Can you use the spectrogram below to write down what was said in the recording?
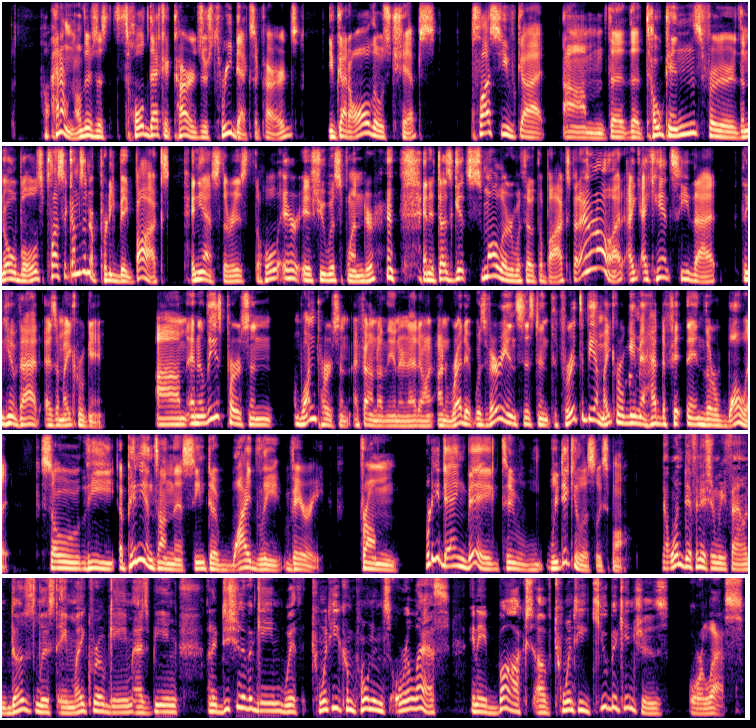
I don't know. There's this whole deck of cards. There's three decks of cards. You've got all those chips, plus you've got um the the tokens for the nobles. Plus it comes in a pretty big box. And yes, there is the whole air issue with Splendor, and it does get smaller without the box. But I don't know. I I can't see that thinking of that as a micro game. Um, and at least person, one person I found on the internet on, on Reddit was very insistent for it to be a micro game, it had to fit in their wallet. So the opinions on this seem to widely vary from pretty dang big to ridiculously small. Now, one definition we found does list a micro game as being an addition of a game with 20 components or less in a box of 20 cubic inches or less.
